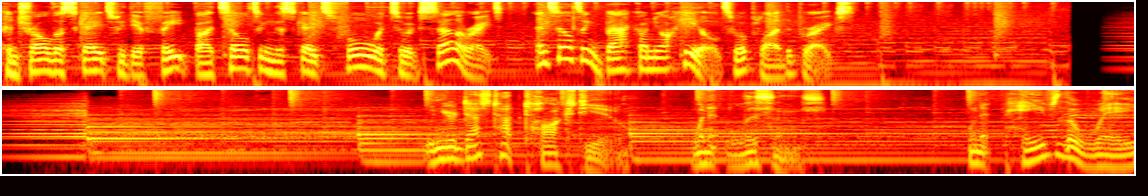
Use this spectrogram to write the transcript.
Control the skates with your feet by tilting the skates forward to accelerate and tilting back on your heel to apply the brakes. When your desktop talks to you, when it listens, when it paves the way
